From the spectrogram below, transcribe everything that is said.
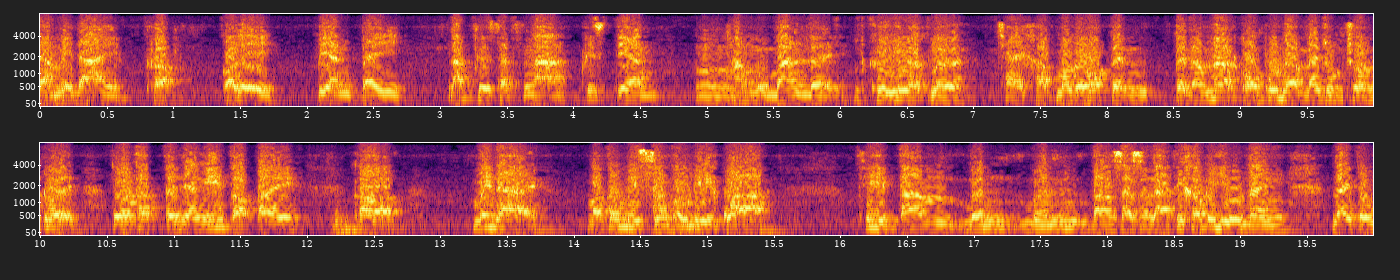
จะไม่ได้ครับ ก็เลยเปลี่ยนไปนับถือศาสนาคริสเตียนอืมทั้งหมู่บ้านเลย คือเลือกเลย ใช่ครับเหมันก็ว่าเป็นเป็นอำนาจของผู้นำในชุมชนด้วยว่าถ้าเป็นอย่างนี้ต่อไปก็ไม่ได้ มันต้องมีสิ่งที่ดีกว่า ที่ตามเหมือนเหมือนบางศาสนาที่เขาไปอยู่ในในตรง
